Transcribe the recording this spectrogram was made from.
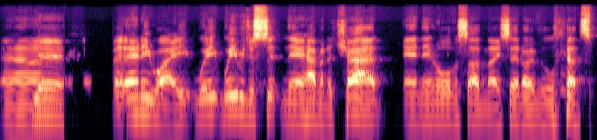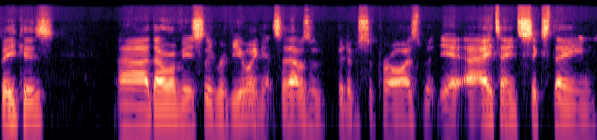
Um, yeah. But anyway, we, we were just sitting there having a chat, and then all of a sudden they said over the loudspeakers, uh, they were obviously reviewing it. So that was a bit of a surprise. But yeah, 18 16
